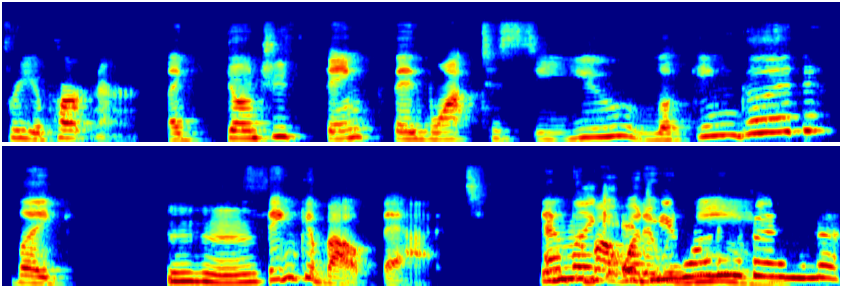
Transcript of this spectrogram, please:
for your partner? Like, don't you think they want to see you looking good? Like, Mhm. think about that. Think and like about what if it you would won't mean. even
